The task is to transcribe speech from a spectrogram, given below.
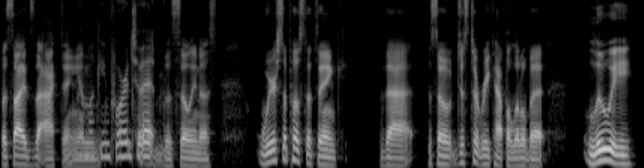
besides the acting I'm and looking forward to it. the silliness. We're supposed to think that. So just to recap a little bit, Louis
